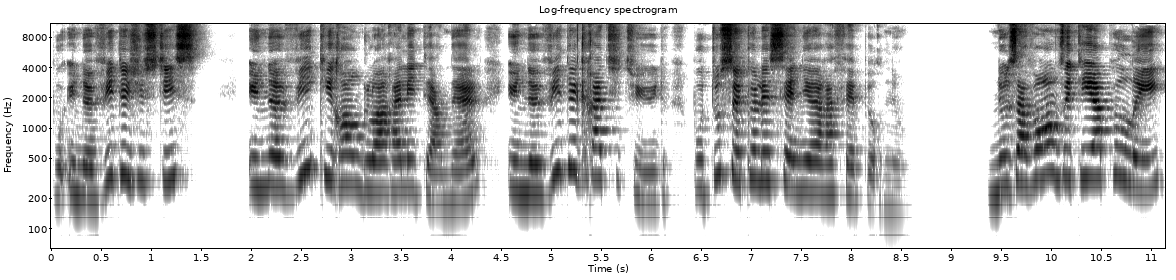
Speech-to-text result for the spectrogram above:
pour une vie de justice, une vie qui rend gloire à l'Éternel, une vie de gratitude pour tout ce que le Seigneur a fait pour nous. Nous avons été appelés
